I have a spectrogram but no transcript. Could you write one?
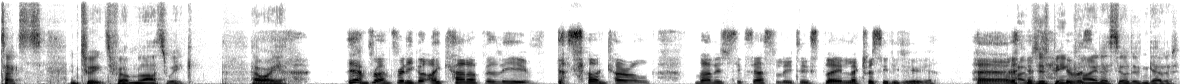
texts and tweets from last week. How are you? Yeah, I'm, I'm pretty good. I cannot believe that Sean Carroll managed successfully to explain electricity to you. Uh, I was just being was, kind. I still didn't get it.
